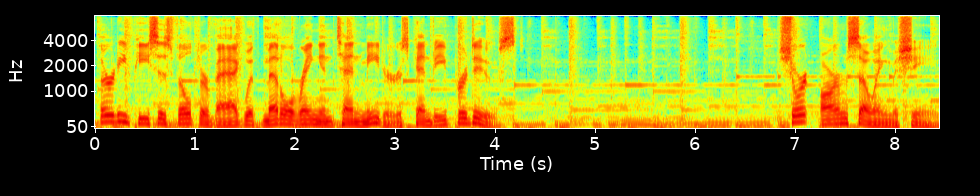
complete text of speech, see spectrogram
30 pieces filter bag with metal ring and 10 meters can be produced. Short Arm Sewing Machine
